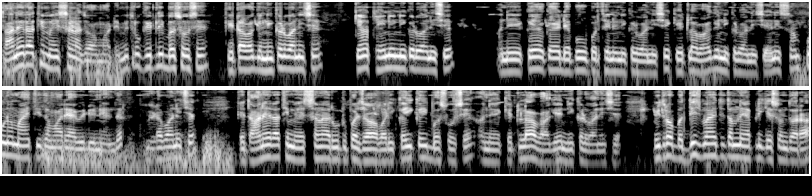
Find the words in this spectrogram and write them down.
ધાનેરાથી મહેસાણા જવા માટે. મિત્રો, કેટલી બસો છે? કેટલા વાગે નીકળવાની છે? ક્યાં થઈને નીકળવાની છે? અને કયા કયા ડેપો ઉપર થઈને નીકળવાની છે, કેટલા વાગે નીકળવાની છે, એની સંપૂર્ણ માહિતી તમારે આ વિડીયોની અંદર મેળવવાની છે કે ધાનેરાથી મહેસાણા રૂટ ઉપર જવાવાળી કઈ કઈ બસો છે અને કેટલા વાગે નીકળવાની છે. મિત્રો, બધી જ માહિતી તમને એપ્લિકેશન દ્વારા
